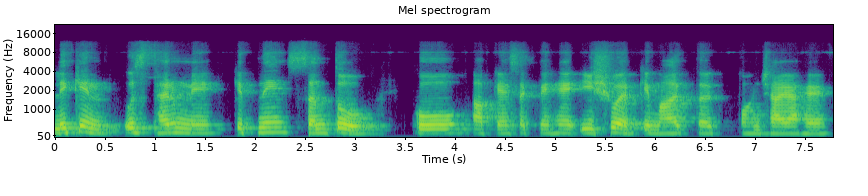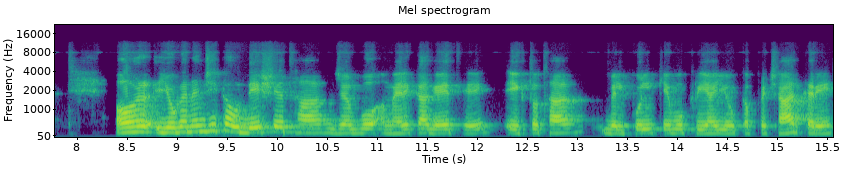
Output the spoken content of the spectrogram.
लेकिन उस धर्म ने कितने संतों को, आप कह सकते हैं, ईश्वर के मार्ग तक पहुँचाया है। और योगानंद जी का उद्देश्य था, जब वो अमेरिका गए थे, एक तो था बिल्कुल कि वो क्रिया योग का प्रचार करें,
